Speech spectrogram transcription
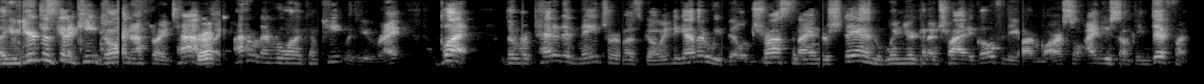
Like if you're just gonna keep going after I tap, Correct. like I don't ever want to compete with you, right? But the repetitive nature of us going together, we build trust, and I understand when you're gonna try to go for the arm bar, so I do something different.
